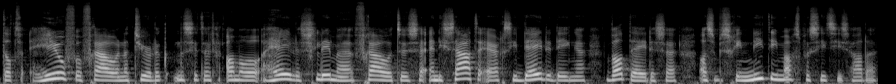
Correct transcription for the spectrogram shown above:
dat heel veel vrouwen natuurlijk, er zitten allemaal hele slimme vrouwen tussen. En die zaten ergens, die deden dingen. Wat deden ze? Als ze misschien niet die machtsposities hadden,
